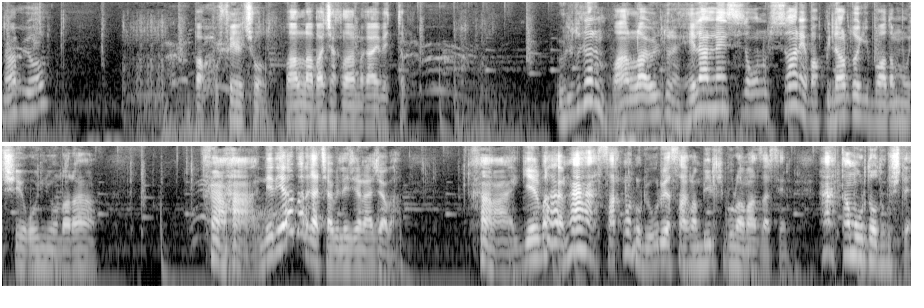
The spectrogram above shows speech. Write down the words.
Ne yapıyor? Bak bu felç oldu. Vallahi bacaklarını kaybettim. Öldüler mi? Vallahi öldüler. Helal lan size oğlum siz var ya bak bilardo gibi adamı şey oynuyorlar ha. Ha nereye kadar kaçabileceksin acaba? Ha gel bakalım. Ha saklan oraya. Oraya saklan. Belki bulamazlar seni. Ha tam orada dur işte.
